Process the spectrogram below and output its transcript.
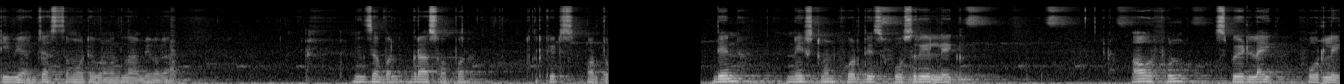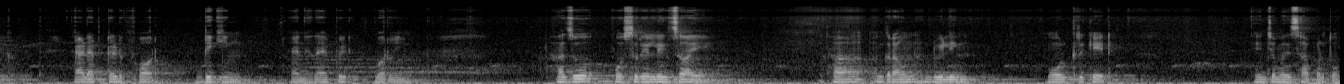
टिबिया जास्त मोठ्या प्रमाणात लांब आहे बघा. Example grasshopper crickets ortho then next one fourth is fossorial leg powerful speed like fore leg adapted for digging and rapid burrowing हा जो पोसरे लेग जो आहे हा ग्राउंड ड्विलिंग मोर क्रिकेट यांच्यामध्ये सापडतो.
